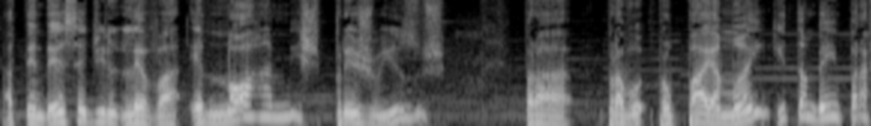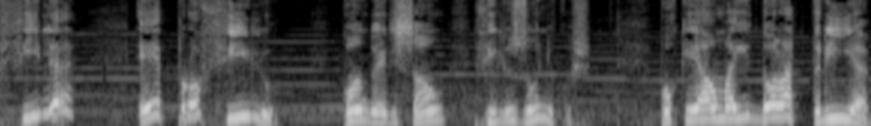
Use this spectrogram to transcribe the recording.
A tendência é de levar enormes prejuízos para o pai e a mãe e também para a filha e pro filho, quando eles são filhos únicos. Porque há uma idolatria.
